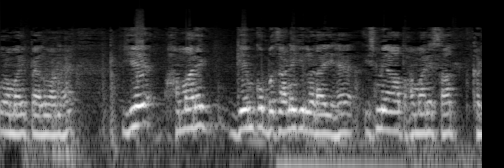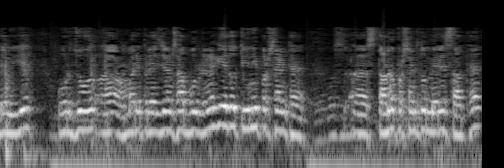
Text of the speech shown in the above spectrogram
और हमारे पहलवान हैं ये हमारे गेम को बचाने की लड़ाई है। इसमें आप हमारे साथ खड़े हुए और जो अ, हमारे प्रेसिडेंट साहब बोल रहे हैं कि ये तो तीन ही परसेंट है। सतानवे परसेंट तो मेरे साथ है।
